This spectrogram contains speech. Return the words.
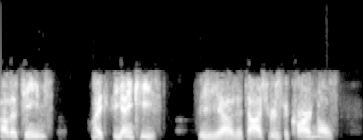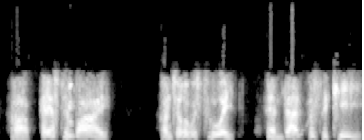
other teams like the Yankees, the uh, the Dodgers, the Cardinals uh, passed him by until it was too late, and that was the key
